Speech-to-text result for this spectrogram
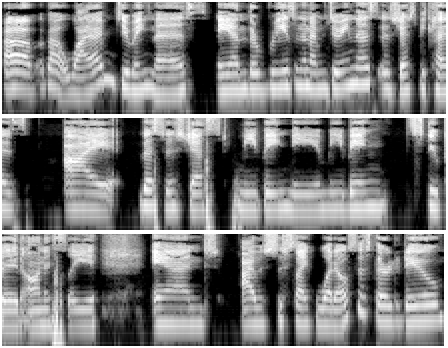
um, about why I'm doing this. And the reason that I'm doing this is just because I, this is just me being me, me being stupid, honestly. And I was just like, what else is there to do?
